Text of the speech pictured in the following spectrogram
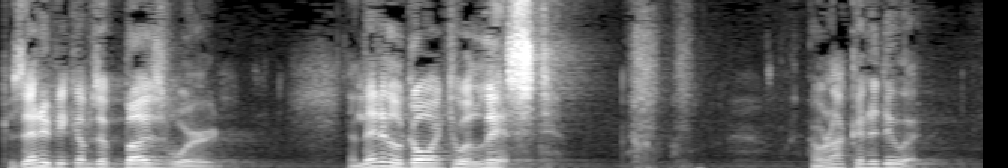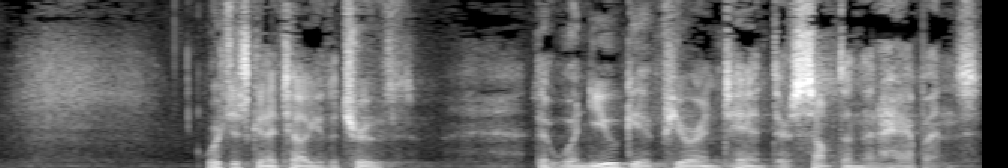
Because then it becomes a buzzword, and then it'll go into a list. and we're not going to do it. We're just going to tell you the truth that when you give pure intent, there's something that happens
